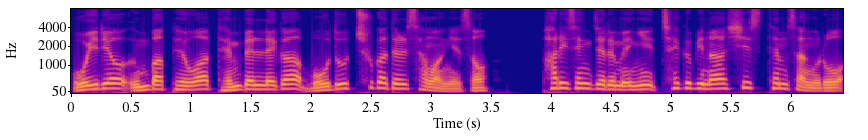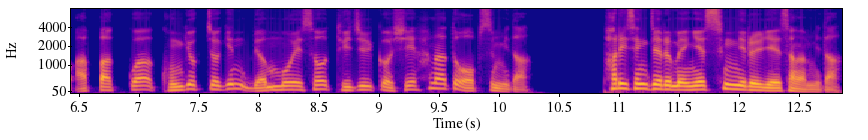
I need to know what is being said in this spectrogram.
오히려 음바페와 덴벨레가 모두 추가될 상황에서 파리 생제르맹이 체급이나 시스템상으로 압박과 공격적인 면모에서 뒤질 것이 하나도 없습니다. 파리 생제르맹의 승리를 예상합니다.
